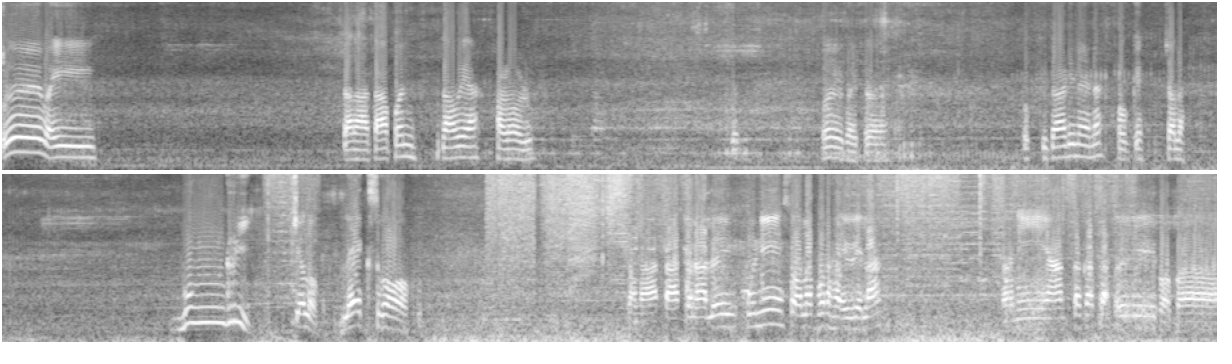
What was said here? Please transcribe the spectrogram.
ओ भाई चला आता आपण जाऊया हळूहळू. होय भाई ओके गाडी नाही ना? ओके चला. बुंगरी. चलो लेट्स गो चला आता आपण आलोय पुणे सोलापूर हायवेला. आणि आता कसा अरे बाबा.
